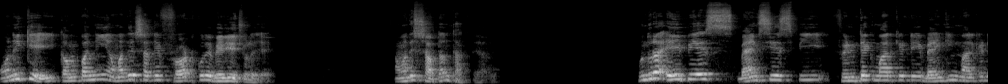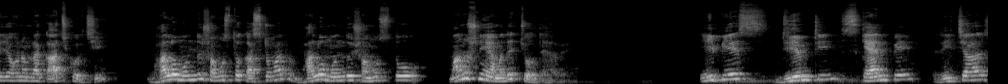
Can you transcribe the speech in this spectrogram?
অনেকেই কোম্পানি আমাদের সাথে ফ্রড করে বেরিয়ে চলে যায়। আমাদের সাবধান থাকতে হবে। বন্ধুরা এইপিএস ব্যাংক সিএসপি ফিনটেক মার্কেটে ব্যাংকিং মার্কেটে যখন আমরা কাজ করছি, ভালো মন্দ সমস্ত কাস্টমার ভালো মন্দ সমস্ত মানুষ নিয়ে আমাদের চলতে হবে। EPS DMT scan pay recharge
